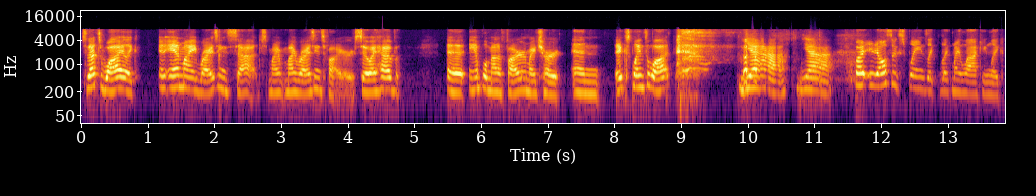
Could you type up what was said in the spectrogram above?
So that's why like and, and my rising's Sag. My my rising's fire. So I have an ample amount of fire in my chart, and it explains a lot. yeah, yeah. But it also explains like like my lacking like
